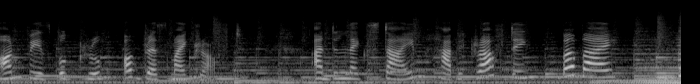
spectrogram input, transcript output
on Facebook group of Dress My Craft. Until next time, happy crafting. Bye bye.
